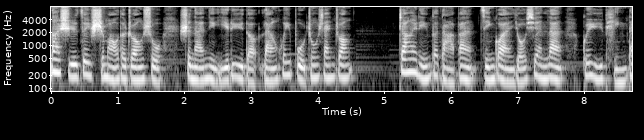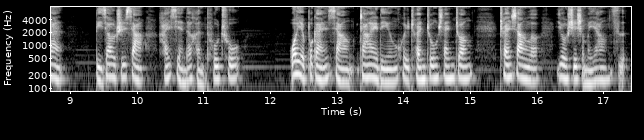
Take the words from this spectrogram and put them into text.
那时最时髦的装束是男女一律的蓝灰布中山装。张爱玲的打扮尽管由绚烂归于平淡，比较之下还显得很突出。我也不敢想张爱玲会穿中山装，穿上了又是什么样子。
